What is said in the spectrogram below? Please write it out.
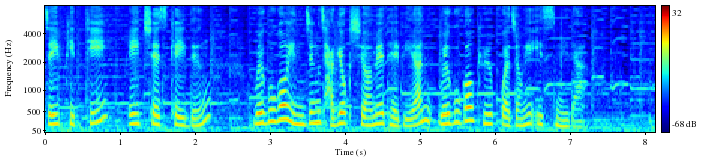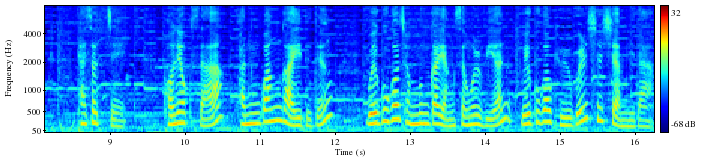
JPT, HSK 등 외국어 인증 자격 시험에 대비한 외국어 교육 과정이 있습니다. 다섯째, 번역사, 관광 가이드 등 외국어 전문가 양성을 위한 외국어 교육을 실시합니다.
